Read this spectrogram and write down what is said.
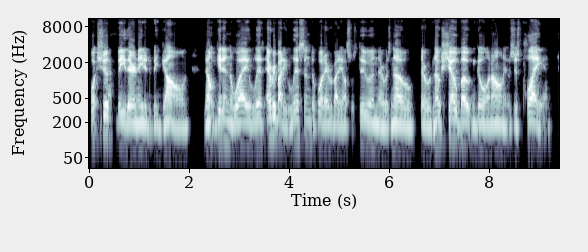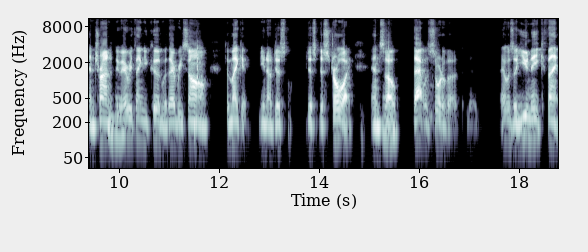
what should Yeah. be there needed to be gone. Don't get in the way. Everybody listened to what everybody else was doing. There was no there was no showboating going on. It was just playing and trying to do hmm everything you could with every song to make it, you know, just just destroy. And so that was sort of a it was a unique thing.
